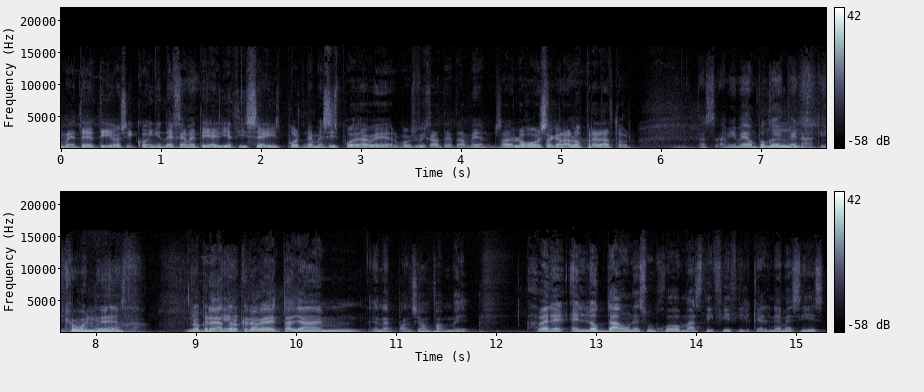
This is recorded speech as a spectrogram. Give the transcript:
GMT, tío. Si coins de GMT hay 16, pues Nemesis puede haber, pues fíjate también. ¿sabes? Luego sacarán los Predator. Pues a mí me da un poco de Mm, pena, tío. Qué buena idea. Los creo que- creo que está ya en, en la expansión fanmade. A ver, el, el lockdown es un juego más difícil que el Nemesis.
